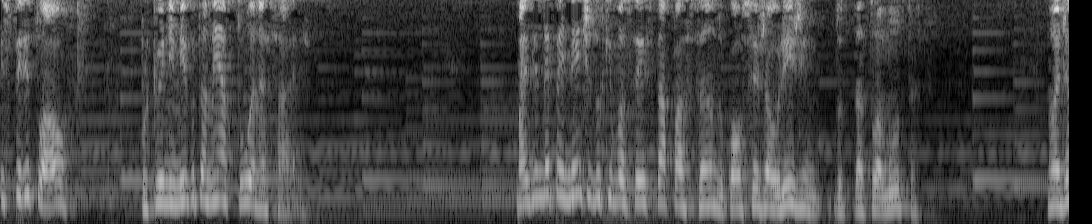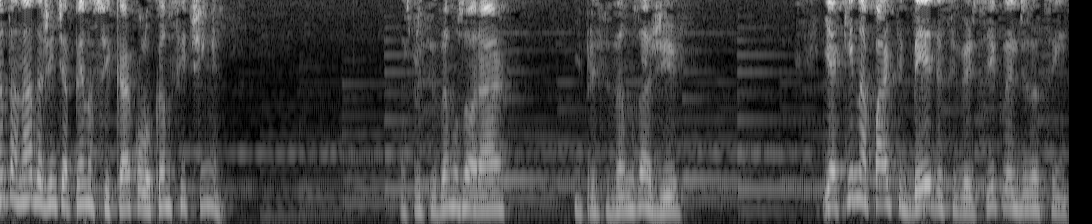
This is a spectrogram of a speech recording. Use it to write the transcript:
espiritual, porque o inimigo também atua nessa área. Mas independente do que você está passando, qual seja a origem do, da tua luta, não adianta nada a gente apenas ficar colocando fitinha. Nós precisamos orar e precisamos agir e aqui na parte B desse versículo ele diz assim:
